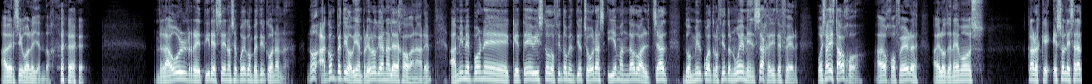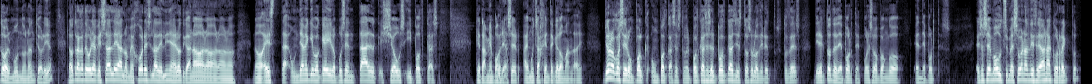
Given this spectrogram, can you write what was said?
A ver, sigo leyendo. Raúl, retírese, no se puede competir con Ana. No, ha competido bien, pero yo creo que Ana le ha dejado ganar, ¿eh? A mí me pone que te he visto 228 horas y he mandado al chat 2409 mensajes, dice Fer. Pues ahí está, ojo. Ah, ojo, Fer. Ahí lo tenemos. Claro, es que eso le sale a todo el mundo, ¿no? En teoría. La otra categoría que sale a lo mejor es la de línea erótica. No, no, no, no. No, esta, un día me equivoqué y lo puse en talk, shows y podcast. Que también podría ser. Hay mucha gente que lo manda ahí. Yo no lo considero un, pod- un podcast esto. El podcast es el podcast y estos son los directos. Entonces, directos de deporte. Por eso lo pongo en deportes. Esos emotes me suenan, dice Ana, correcto.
